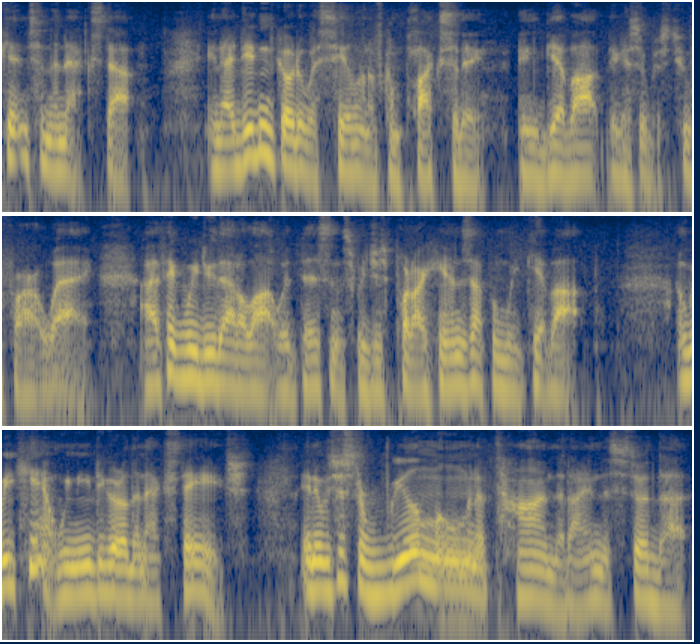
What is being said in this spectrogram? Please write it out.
getting to the next step. And I didn't go to a ceiling of complexity and give up because it was too far away. I think we do that a lot with business. We just put our hands up and we give up. And we can't. We need to go to the next stage. And it was just a real moment of time that I understood that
